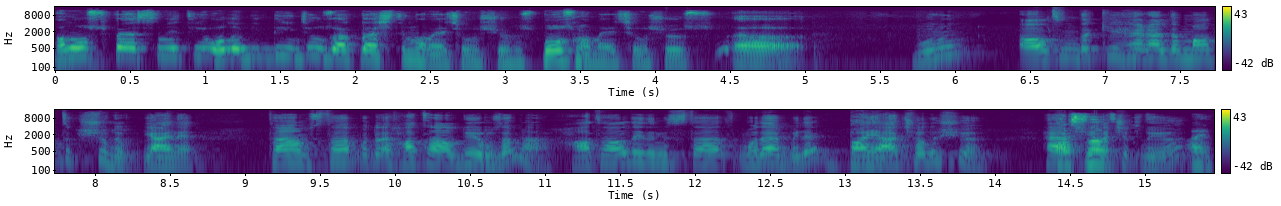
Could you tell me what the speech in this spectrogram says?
Ama o süpersimetriyi olabildiğince uzaklaştırmamaya çalışıyoruz. Bozmamaya çalışıyoruz. E, Bunun altındaki herhalde mantık şudur. Yani tamam standart model hatalı diyoruz ama hatalı dediğimiz standart model bile bayağı çalışıyor. Her şeyi açıklıyor. Aynen.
